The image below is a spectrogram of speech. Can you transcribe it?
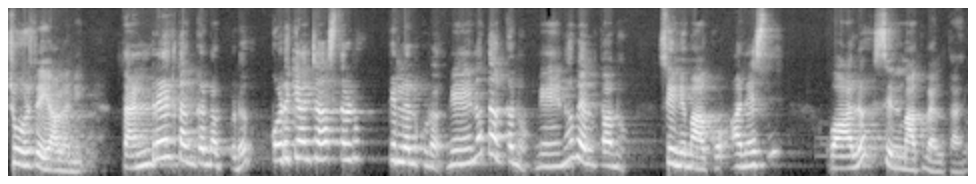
చూసేయాలని తండ్రే తగ్గనప్పుడు కొడుకు ఏం చేస్తాడు? పిల్లలు కూడా నేను తగ్గను నేను వెళ్తాను సినిమాకు అనేసి వాళ్ళు సినిమాకు వెళ్తారు.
